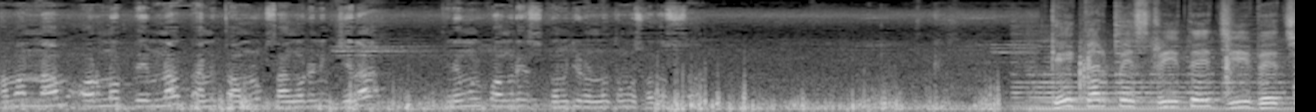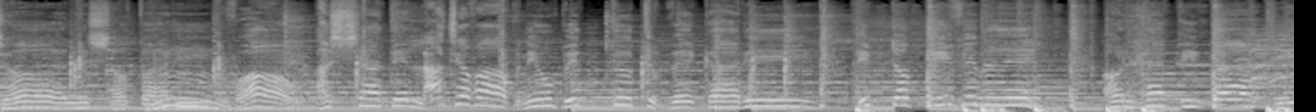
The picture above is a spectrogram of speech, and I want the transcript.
আমার নাম অর্ণব দেবনাথ আমি তমলুক সাংগঠনিক জেলা তৃণমূল কংগ্রেস কমিটির অন্যতম সদস্য। কেকার পেস্ট্রিতে জিবে জল সপারি? ওয়াও। আশাতে লাজবাব নিউ বিদ্যুৎ বেকারি। টিপটপ টিফিনে और happy party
